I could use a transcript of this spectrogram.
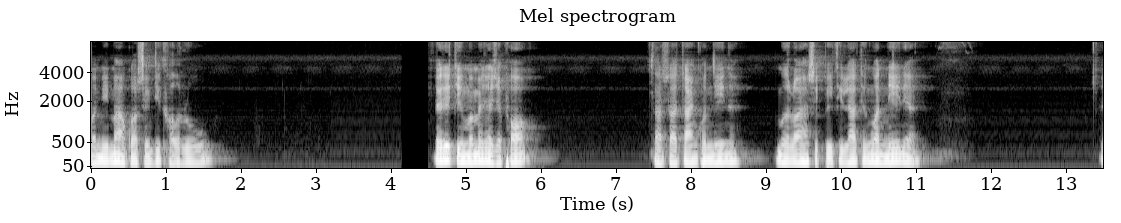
มันมีมากกว่าสิ่งที่เขารู้ และที่จริงมันไม่ใช่เฉพาะ ศาสตราจารย์คนนี้นะเมื่อร้อยหาสิบปีที่แล้วถึงวันนี้เนี่ยใน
